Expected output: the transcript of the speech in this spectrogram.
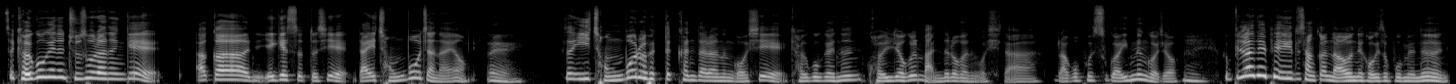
그래서 결국에는 주소라는 게 아까 얘기했었듯이 나의 정보잖아요. 네. 그래서 이 정보를 획득한다라는 것이 결국에는 권력을 만들어가는 것이다라고 볼 수가 있는 거죠. 음. 그 필라델피아 얘기도 잠깐 나오는데 거기서 보면은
